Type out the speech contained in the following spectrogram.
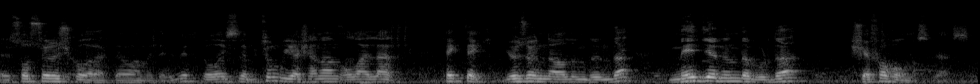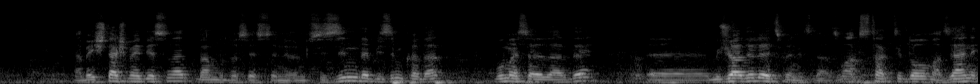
e, sosyolojik olarak devam edebilir. Dolayısıyla bütün bu yaşanan olaylar tek tek göz önüne alındığında medyanın da burada şeffaf olması lazım. Yani Beşiktaş medyasına ben burada sesleniyorum. Sizin de bizim kadar bu meselelerde e, mücadele etmeniz lazım. Aksi takdirde olmaz. Yani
